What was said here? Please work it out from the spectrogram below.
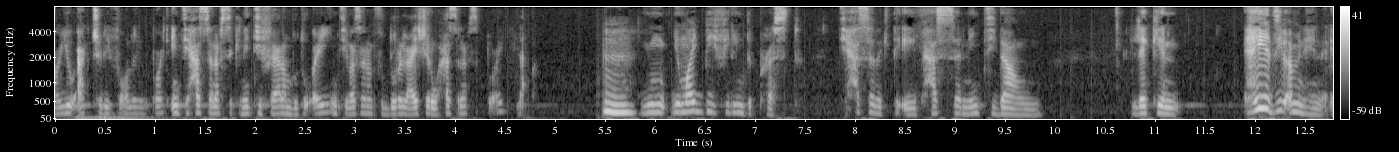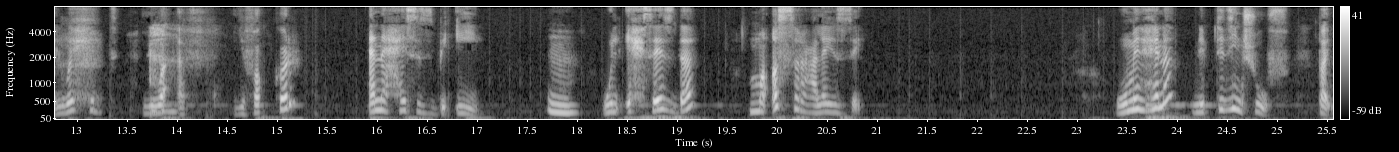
Are you actually falling apart? انت حاسة نفسك إن انت فعلا بتقعي؟ انت مثلا في الدور العاشر وحاسة نفسك بتقعي؟ لا. You, you might be feeling depressed. انت حاسة باكتئاب حاسة ان انت داون لكن هي دي بقى من هنا. الواحد يوقف يفكر أنا حاسس بإيه؟ مم. والإحساس ده مأثر عليا إزاي؟ ومن هنا نبتدي نشوف. طيب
